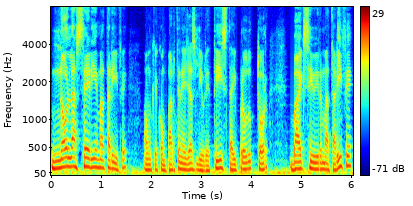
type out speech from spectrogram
no la serie Matarife, aunque comparten ellas libretista y productor, va a exhibir Matarife,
